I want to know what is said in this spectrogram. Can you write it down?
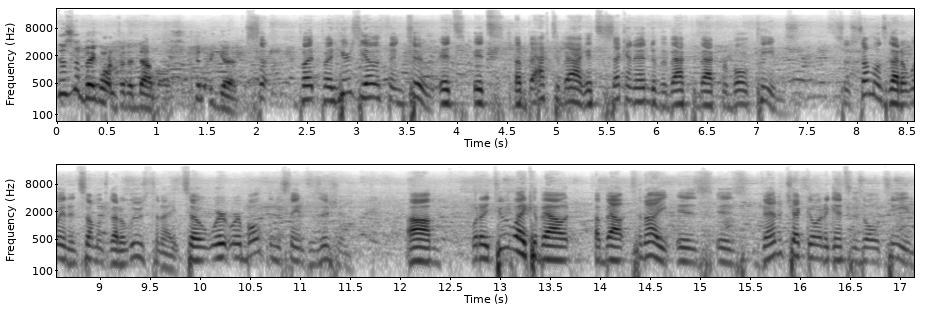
this is a big one for the Devils. It's gonna be good. So, but but here's the other thing too. It's it's a back to back. It's the second end of a back to back for both teams. So someone's got to win and someone's got to lose tonight. So we're, we're both in the same position. Um, what I do like about about tonight is is Vanecek going against his old team,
